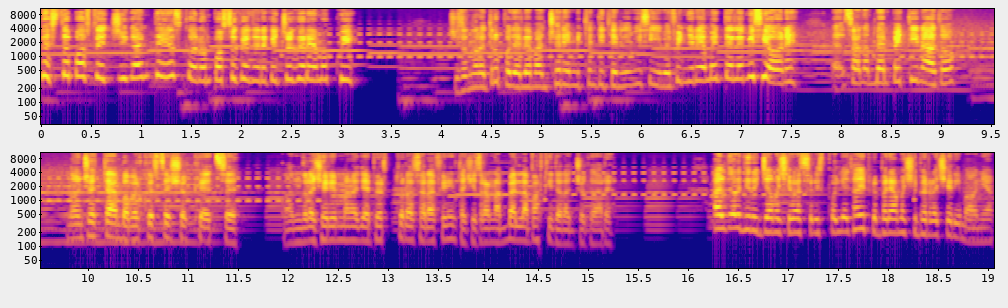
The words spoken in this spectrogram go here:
Questo posto è gigantesco, non posso credere che giocheremo qui. Ci sono le truppe delle maggiori emittenti televisive, finiremo in televisione. Eh, sono ben pettinato? Non c'è tempo per queste sciocchezze. Quando la cerimonia di apertura sarà finita ci sarà una bella partita da giocare. Allora dirigiamoci verso gli spogliatoi e prepariamoci per la cerimonia.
